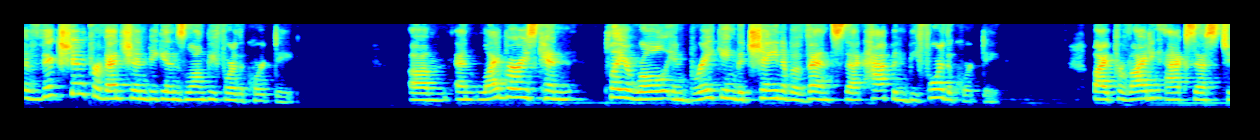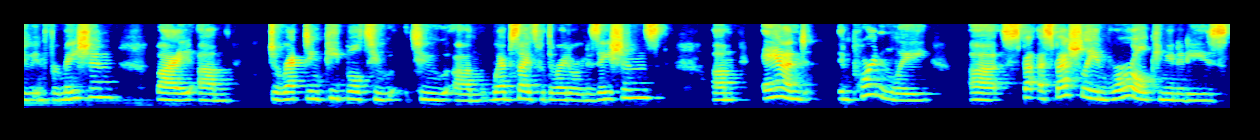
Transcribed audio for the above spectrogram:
eviction prevention begins long before the court date. Um, and libraries can play a role in breaking the chain of events that happened before the court date. By providing access to information, by um, directing people to, to um, websites with the right organizations, um, and importantly, uh, especially in rural communities,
